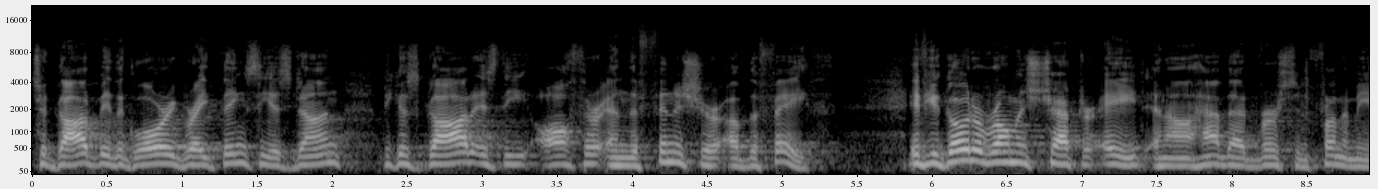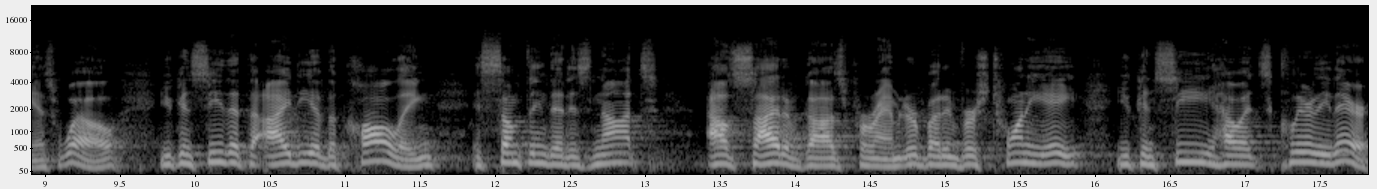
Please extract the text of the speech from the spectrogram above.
to God be the glory, great things He has done, because God is the author and the finisher of the faith. If you go to Romans chapter 8, and I'll have that verse in front of me as well, you can see that the idea of the calling is something that is not outside of God's parameter, but in verse 28, you can see how it's clearly there.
